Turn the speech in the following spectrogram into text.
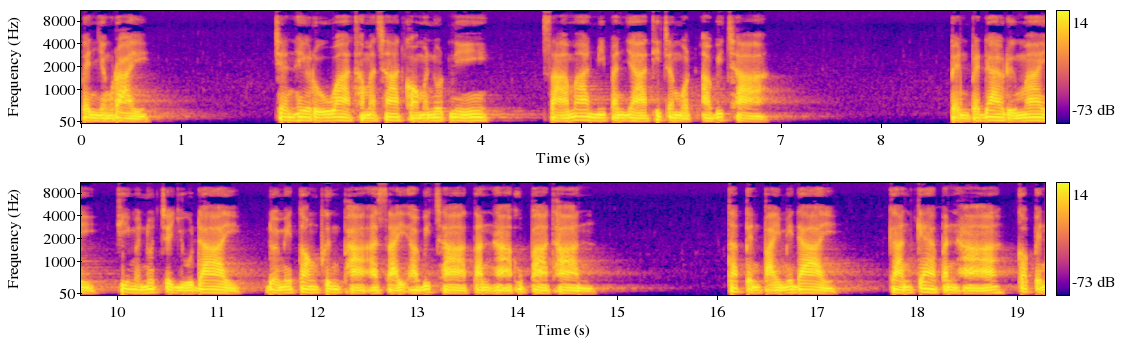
เป็นอย่างไร เช่นให้รู้ว่าธรรมชาติของมนุษย์นี้ สามารถมีปัญญาที่จะหมดอวิชชา เป็นไปได้หรือไม่ ที่มนุษย์จะอยู่ได้ โดยไม่ต้องพึ่งพาอาศัยอวิชชาตันหาอุปาทาน ถ้าเป็นไปไม่ได้ การแก้ปัญหาก็เป็น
